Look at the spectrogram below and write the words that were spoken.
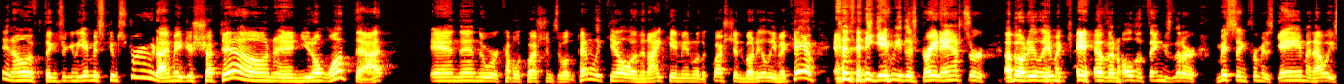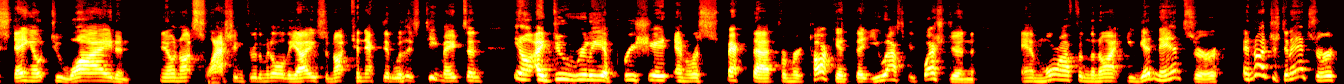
you know, if things are going to get misconstrued, I may just shut down, and you don't want that. And then there were a couple of questions about the penalty kill. And then I came in with a question about Ilya Mikheyev. And then he gave me this great answer about Ilya Mikheyev and all the things that are missing from his game and how he's staying out too wide and, you know, not slashing through the middle of the ice and not connected with his teammates. And, you know, I do really appreciate and respect that from Rick that you ask a question and more often than not, you get an answer and not just an answer,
